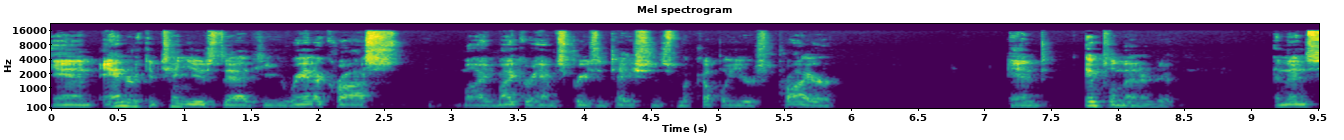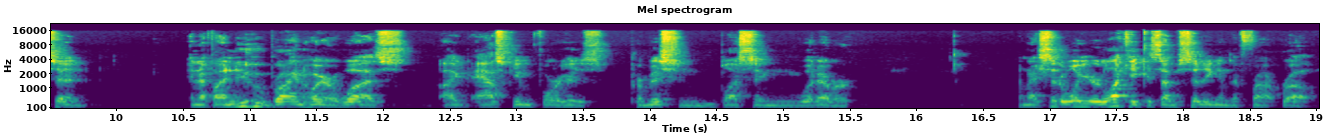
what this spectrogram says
And Andrew continues that he ran across my microhams presentations from a couple years prior and implemented it, and then said, and if I knew who Bryan Hoyer was, I'd ask him for his permission, blessing, whatever. And I said, Well, you're lucky because I'm sitting in the front row.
